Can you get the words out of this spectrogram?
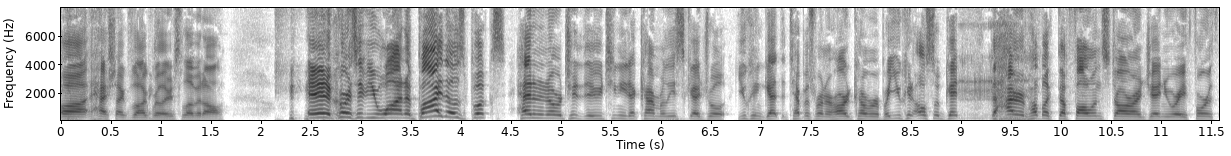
Uh, hashtag Vlog Brothers, love it all and of course, if you want to buy those books, head on over to the Youtini.com release schedule. You can get the Tempest Runner hardcover, but you can also get the High Republic The Fallen Star on January 4th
